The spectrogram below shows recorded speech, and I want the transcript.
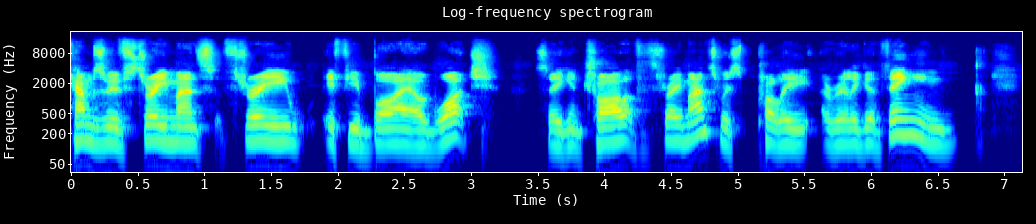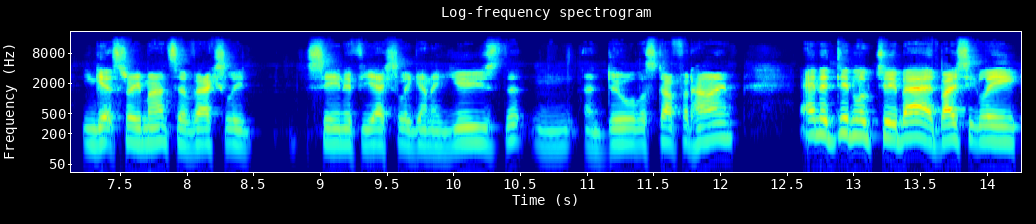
Comes with three months free if you buy a watch, so you can trial it for three months, which is probably a really good thing. You can get three months of actually seeing if you're actually going to use it and, and do all the stuff at home. And it didn't look too bad. Basically,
